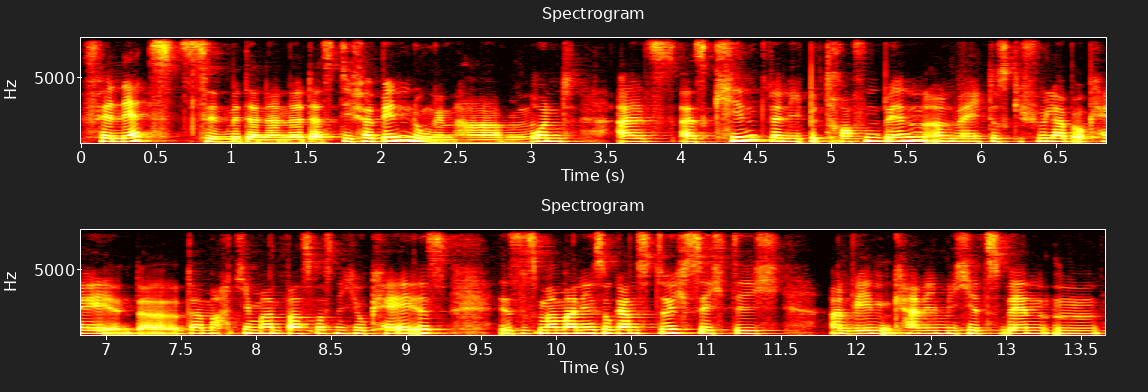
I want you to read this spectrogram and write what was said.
vernetzt sind miteinander, dass die Verbindungen haben. Und als, als Kind, wenn ich betroffen bin und wenn ich das Gefühl habe, okay, da, da macht jemand was, was nicht okay ist, ist es manchmal nicht so ganz durchsichtig, an wen kann ich mich jetzt wenden.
